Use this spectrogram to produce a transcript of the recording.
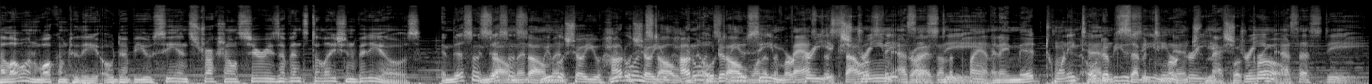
Hello and welcome to the OWC instructional series of installation videos. In this In this installment, installment, we will show you how to will show you install how to install OWC one of the Mercury Extreme solid-state on the SSD planet. and a mid 2010 17 inch MacBook Extreme Pro SSD.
